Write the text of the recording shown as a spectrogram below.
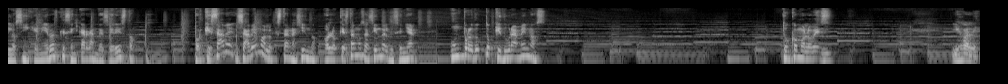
los ingenieros que se encargan de hacer esto? Porque saben, sabemos lo que están haciendo o lo que estamos haciendo al diseñar un producto que dura menos. ¿Tú cómo lo ves? Híjole,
